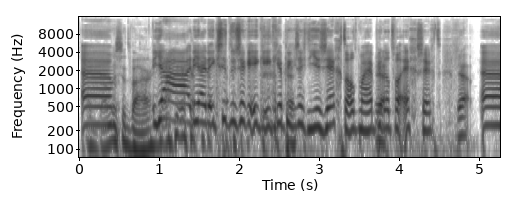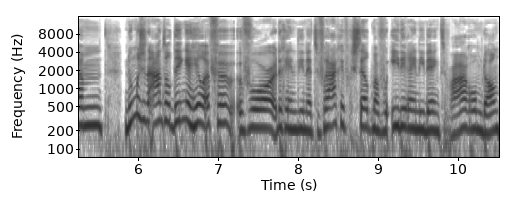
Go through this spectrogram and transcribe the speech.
Ehm, is het waar. ja, ja, ik zit nu zeggen, ik, ik heb je gezegd, je zegt dat, maar heb je Ja. dat wel echt gezegd? Ja. Ehm, noem eens een aantal dingen, heel even voor degene die net de vraag heeft gesteld, maar voor iedereen die denkt, waarom dan?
